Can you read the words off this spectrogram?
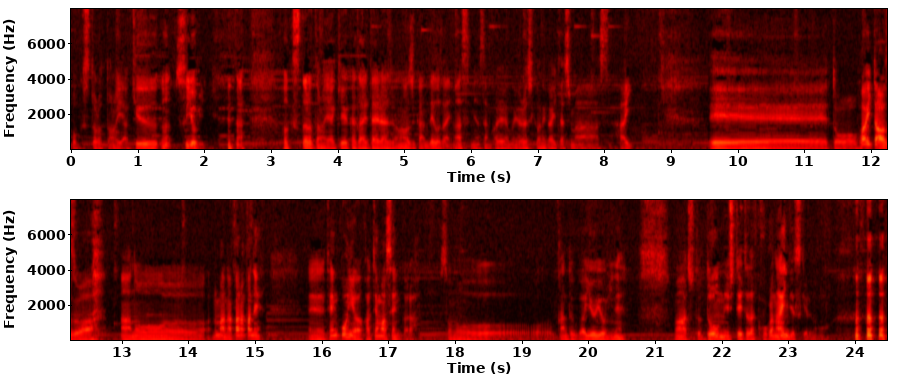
フォックストロットの野球ん？水曜日。フォックストロットの野球語りたいラジオのお時間でございます。皆さん今宵もよろしくお願いいたします。はい。えー、とファイターズはあのーまあなかなかね、えー天候には勝てませんからその監督が言うようにね。まあちょっとドームにしていただくほかないんですけれども、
